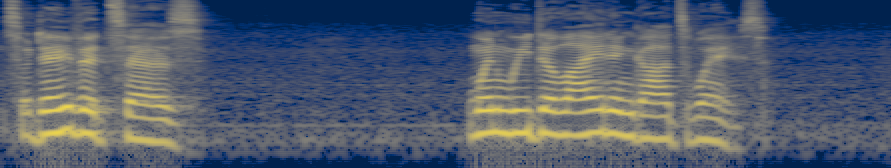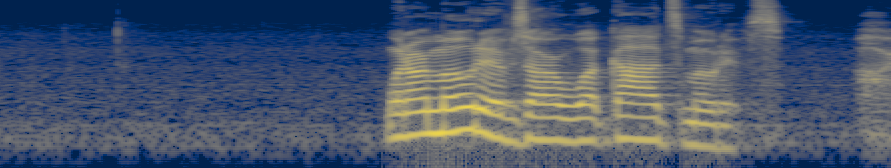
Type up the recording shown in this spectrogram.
So David says, when we delight in God's ways. When our motives are what God's motives are.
